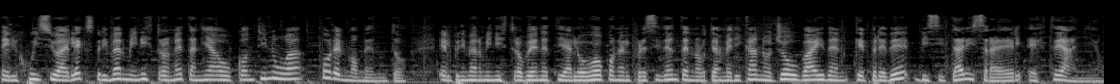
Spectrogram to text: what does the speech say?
El juicio al ex primer ministro Netanyahu continúa por el momento. El primer ministro Bennett dialogó con el presidente norteamericano Joe Biden que prevé visitar Israel este año.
